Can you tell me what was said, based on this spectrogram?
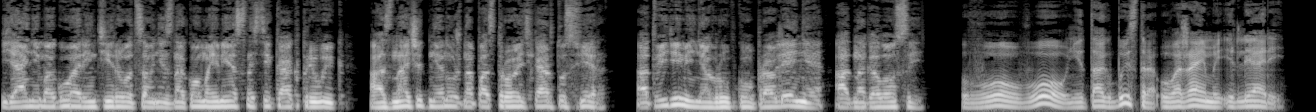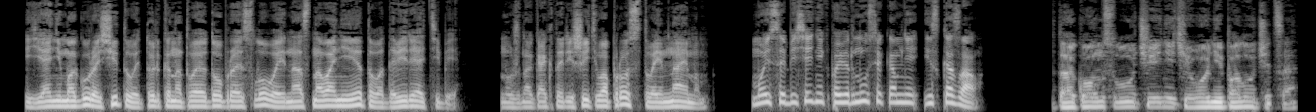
Я не могу ориентироваться в незнакомой местности, как привык, а значит, мне нужно построить карту сфер. Отведи меня в рубку управления, одноголосый». «Воу-воу, не так быстро, уважаемый Ирлиарий. Я не могу рассчитывать только на твое доброе слово и на основании этого доверять тебе. Нужно как-то решить вопрос с твоим наймом». Мой собеседник повернулся ко мне и сказал. В таком случае ничего не получится.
